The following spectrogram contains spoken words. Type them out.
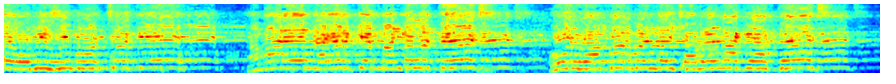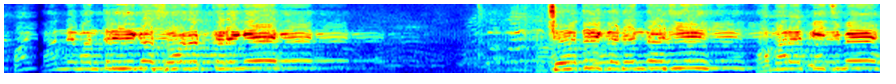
हमारे ओबीसी मोर्चा के, हमारे नगर के मंडल अध्यक्ष और व्यापार मंडल चौरेला के अध्यक्ष मान्य मंत्री जी का स्वागत करेंगे। चौधरी गजेंद्र जी, हमारे बीच में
